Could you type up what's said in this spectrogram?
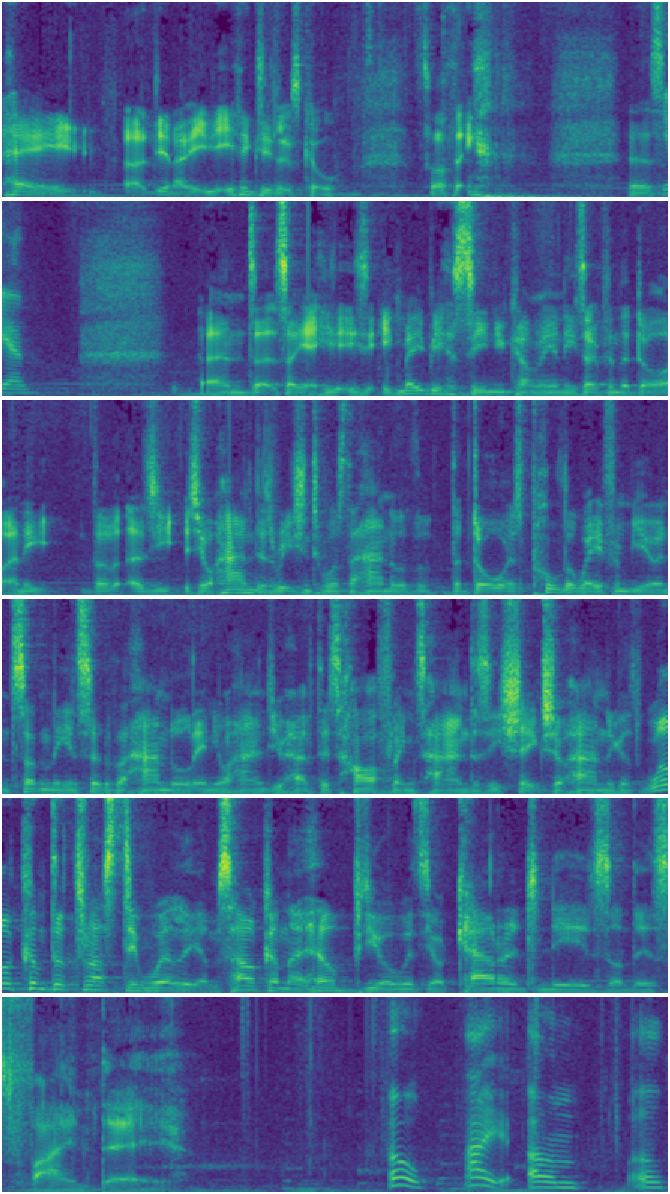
hey, uh, you know, he, he thinks he looks cool, sort of thing. Yeah. And uh, so yeah, he, he maybe has seen you coming, and he's opened the door, and he the, as, you, as your hand is reaching towards the handle, the, the door is pulled away from you, and suddenly instead of the handle in your hand, you have this halfling's hand as he shakes your hand and goes, "Welcome to Trusty Williams. How can I help you with your carriage needs on this fine day?" Oh, hi. Um, well,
